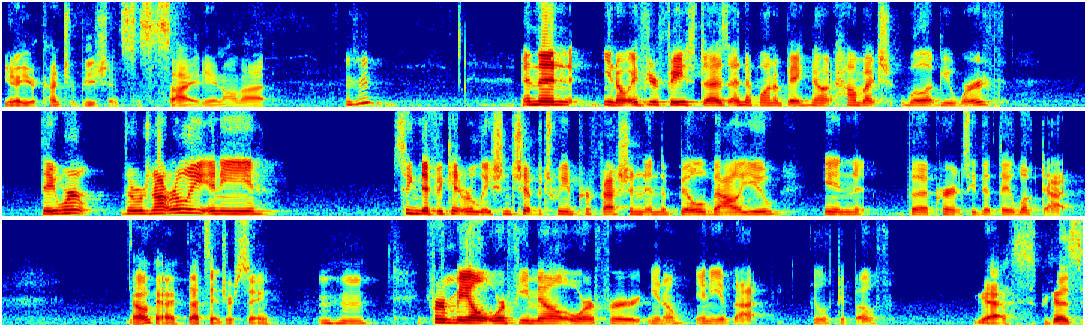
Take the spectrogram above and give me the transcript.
you know your contributions to society and all that mm-hmm. And then, you know, if your face does end up on a banknote, how much will it be worth? They weren't there was not really any significant relationship between profession and the bill value in the currency that they looked at okay that's interesting for male or female or for, you know, any of that. They looked at both. Yes, because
